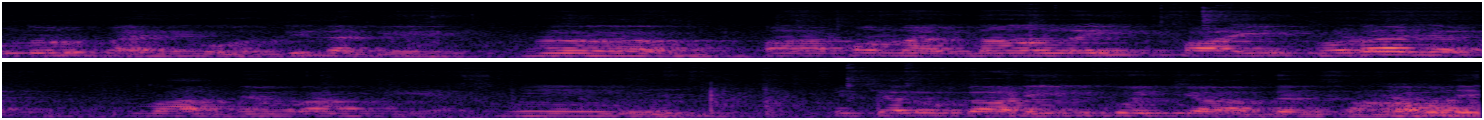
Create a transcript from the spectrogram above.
ਉਹਨਾਂ ਨੂੰ ਪੈਸੇ ਹੋਰ ਵੀ ਲੱਗੇ। ਹਾਂ। ਪਰ ਆਪਾਂ ਨਗਦਾਂ ਲਈ ਪਾਈ ਥੋੜਾ ਜਿਹਾ ਮਾਰਦੇ ਰੱਖ ਕੇ ਆ। ਹੂੰ। ਕਿ ਚਲੋ ਗਾੜੀ ਵੀ ਕੋਈ 4 ਦਿਨ ਸਾਂਭ ਲੈ।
